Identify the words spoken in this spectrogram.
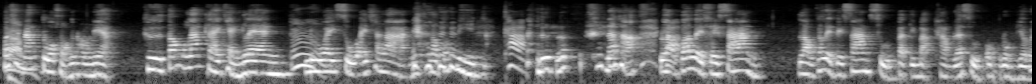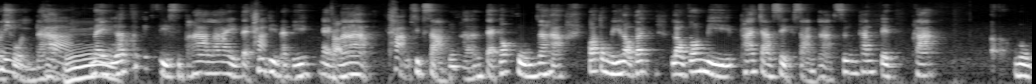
เพราะครับฉะนั้นตัวของเราเนี่ยคือต้องร่างกายแข็งแรงอืมรวยสวยฉลาดเนี่ยเราต้องมีค่ะนะคะ เราก็เลยไปสร้าง เราก็เลยไปสร้างศูนย์ปฏิบัติธรรมและศูนย์อบรมเยาวชนนะคะอืมในเนื้อที่45ไร่ แต่ที่ค่ะดินอันนี้ใหญ่ครับมากค่ะ33ล้านแต่ก็คุ้มนะคะ เพราะตรงนี้เราก็เราก็มีพระอาจารย์เสกสรรค่ะซึ่งท่านเป็นพระเอ่อ หนุ่ม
